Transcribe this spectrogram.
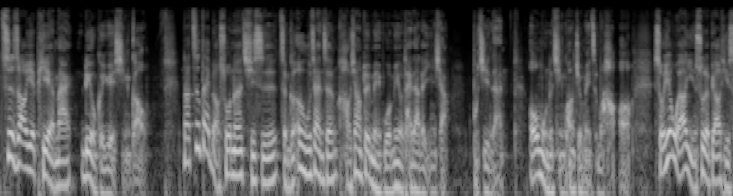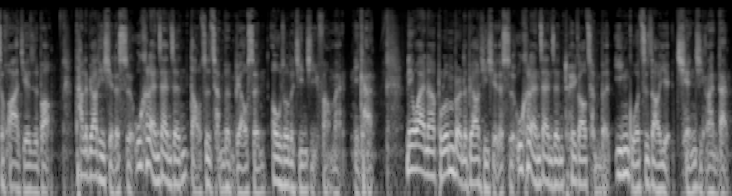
制造业 PMI 六个月新高。那这代表说呢，其实整个俄乌战争好像对美国没有太大的影响。不尽然，欧盟的情况就没这么好哦。首先，我要引述的标题是《华尔街日报》，它的标题写的是“乌克兰战争导致成本飙升，欧洲的经济放慢”。你看，另外呢，Bloomberg 的标题写的是“乌克兰战争推高成本，英国制造业前景黯淡”，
